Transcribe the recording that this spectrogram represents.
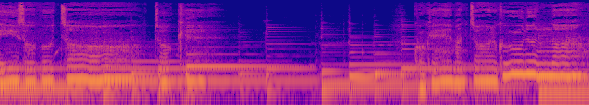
어디서부터 어떻게 고개만 떨구는 나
